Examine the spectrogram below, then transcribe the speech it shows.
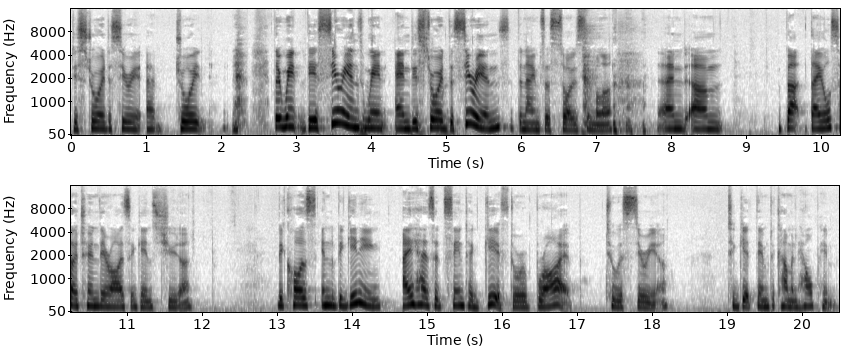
destroyed Assyria. Uh, joy, they went. The Assyrians went and destroyed the Syrians. The names are so similar, and um, but they also turned their eyes against Judah because in the beginning Ahaz had sent a gift or a bribe to Assyria to get them to come and help him.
